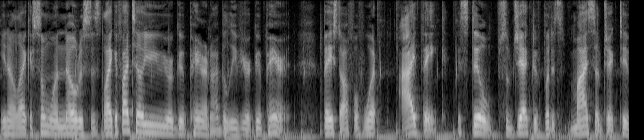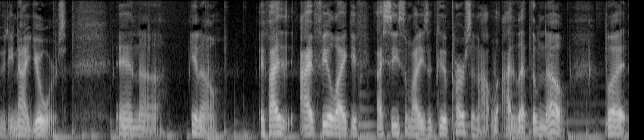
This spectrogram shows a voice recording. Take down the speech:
You know, like if someone notices, like if I tell you you're a good parent, I believe you're a good parent based off of what I think. It's still subjective, but it's my subjectivity, not yours. And, uh, you know, if I I feel like if I see somebody's a good person, I I let them know. But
